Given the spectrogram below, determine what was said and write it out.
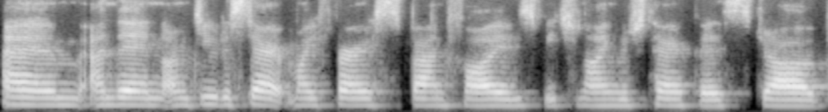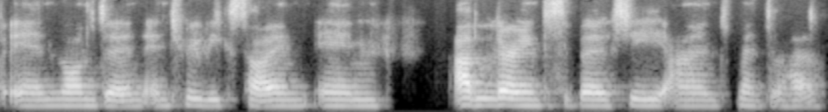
Um, and then I'm due to start my first Band 5 speech and language therapist job in London in three weeks' time in adult learning disability and mental health.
